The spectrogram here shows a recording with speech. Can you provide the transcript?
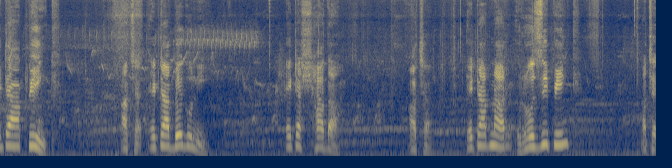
এটা পিঙ্ক আচ্ছা এটা বেগুনি। এটা সাদা। আচ্ছা এটা আপনার রোজি পিঙ্ক আচ্ছা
